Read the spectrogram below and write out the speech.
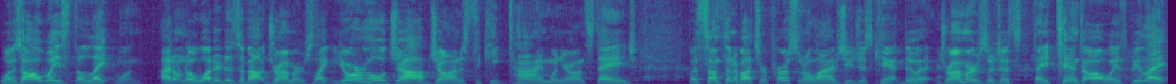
was always the late one. I don't know what it is about drummers. Like your whole job, John, is to keep time when you're on stage, but something about your personal lives, you just can't do it. Drummers are just, they tend to always be late.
